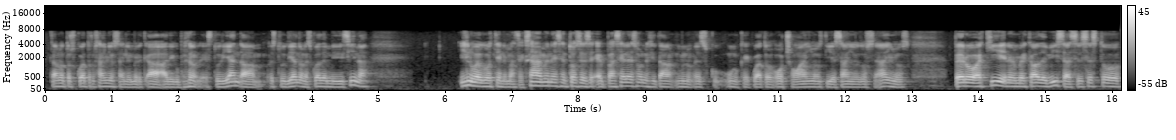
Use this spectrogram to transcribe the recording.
están otros cuatro años en el, ah, digo, perdón, estudiando, estudiando en la escuela de medicina y luego tiene más exámenes, entonces para hacer eso necesita uno, es uno que cuatro, ocho años, diez años, doce años. Pero aquí en el mercado de visas es esto,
